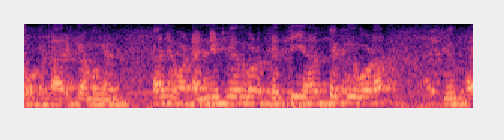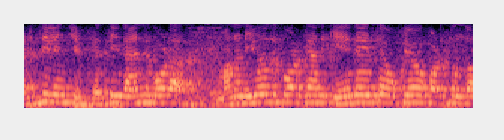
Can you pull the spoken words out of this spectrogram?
ఒక కార్యక్రమం కానీ కానీ వాటన్నిటి మీద కూడా ప్రతి ఆస్పెక్ట్ని కూడా మేము పరిశీలించి ప్రతి దాన్ని కూడా మన నియోజకవర్గానికి ఏదైతే ఉపయోగపడుతుందో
